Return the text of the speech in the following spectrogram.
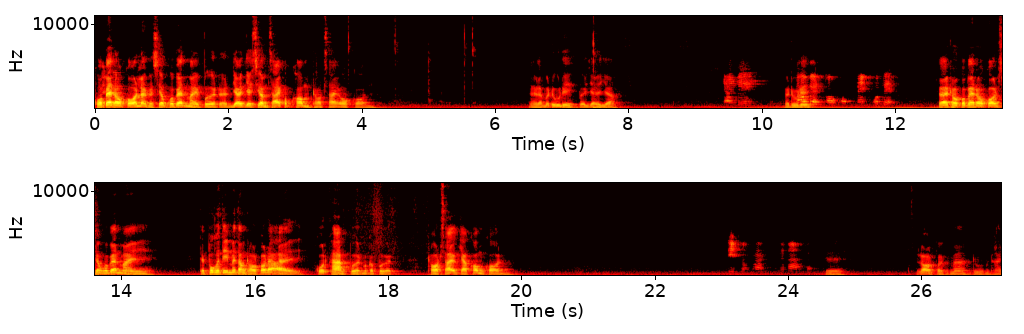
คอแบตออกก่อนแล้วก็เชื่อมคอแบตใหม่เปิดอย่าอย่าเชื่อมซ้ายกับคอมถอดซ้ายออกก่อนนี่นแหละมาดูดิเปิดใจหรือยังได้เลยมาดูดิเอาแบตออกของแม็กว่าแบตใช่ถอดคอแบตออกก่อนเชื่อมคอแบตใหม่ แต่ปกติไม่ต้องถอดก็ได้กดข้างเปิดมันก็เปิด ถอดซ้ายออกจากคอมก่อน ติดมากๆเดี๋ยวนะแบต โอเครอดเปิดขึ้นมา ดูมันหาย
